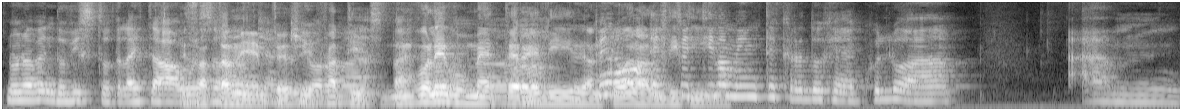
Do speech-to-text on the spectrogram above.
Non avendo visto The Lighthouse, Esattamente, infatti aspetto, non volevo non- mettere lì ancora Però il ditino. effettivamente credo che quello è... ehm,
